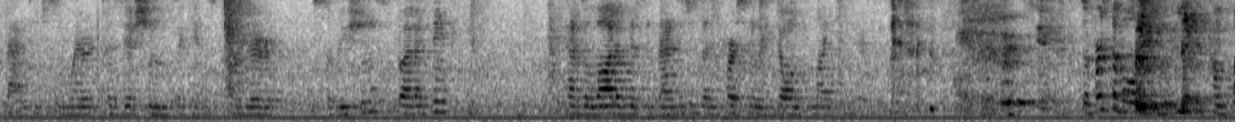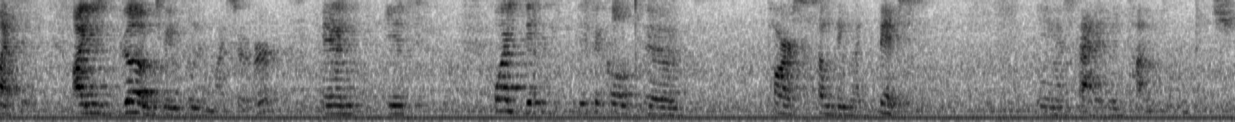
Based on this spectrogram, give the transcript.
advantages and where it positions against other solutions, but I think has a lot of disadvantages and personally don't like it very much. so first of all, it increases complexity. I used Go to implement my server, and it's quite diff difficult to parse something like this in a statically typed language.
